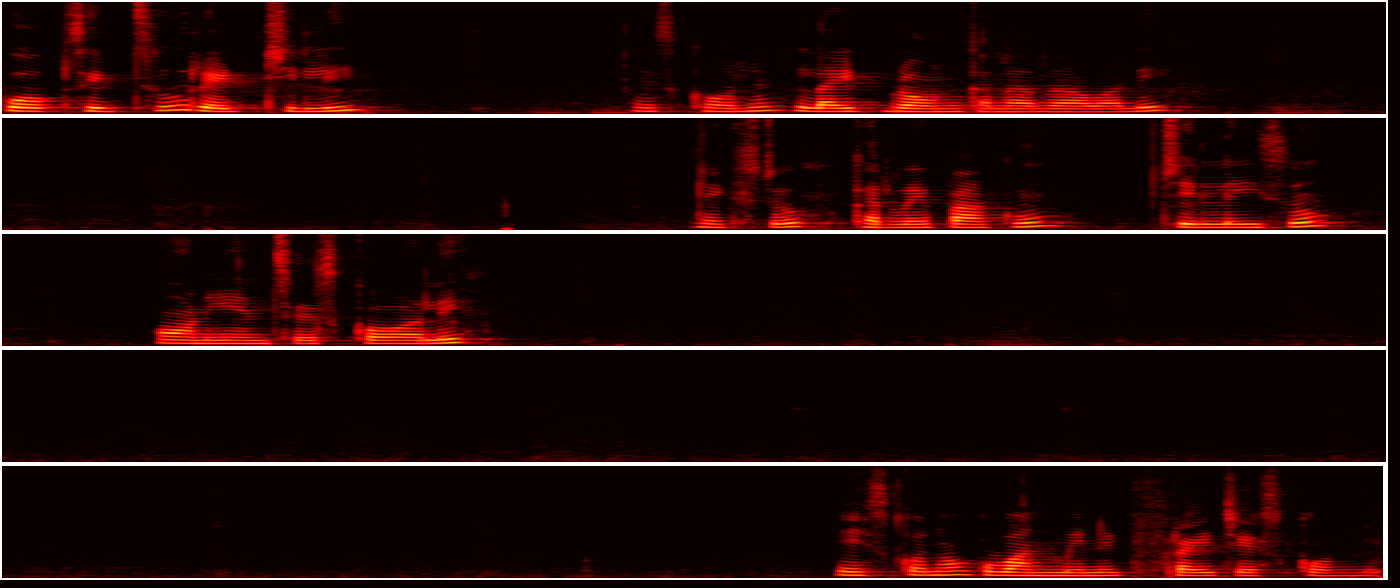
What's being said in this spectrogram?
పోప్ సీడ్స్ రెడ్ చిల్లీ వేసుకోవాలి లైట్ బ్రౌన్ కలర్ రావాలి. నెక్స్ట్ కరివేపాకు చిల్లీస్ ఆనియన్స్ వేసుకోవాలి. వేసుకొని ఒక వన్ మినిట్ ఫ్రై చేసుకోండి.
